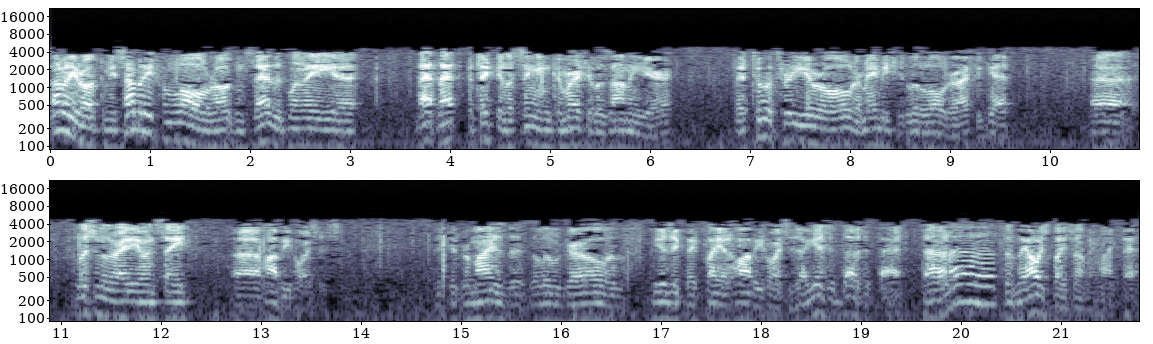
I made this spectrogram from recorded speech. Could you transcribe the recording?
Somebody wrote to me. Somebody from Lowell wrote and said that when they uh, that that particular singing commercial is on the air, the two or three year old, or maybe she's a little older, I forget, uh, listen to the radio and say uh, hobby horses. It, reminds the, the little girl of music they play at hobby horses. I guess it does at that. Da-da-da. They always play something like that.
